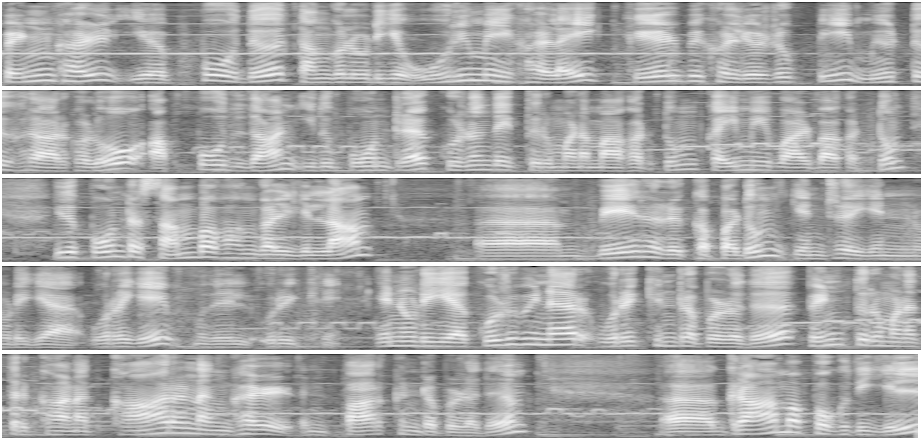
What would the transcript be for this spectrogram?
பெண்கள் எப்போது தங்களுடைய உரிமைகளை கேள்விகள் எழுப்பி மீட்டுகிறார்களோ அப்போதுதான் இது போன்ற குழந்தை திருமணமாகட்டும் கைமை வாழ்வாகட்டும் இது போன்ற சம்பவங்கள் எல்லாம் வேறறுக்கப்படும் என்று என்னுடைய உரையை முதலில் உரைக்கிறேன். என்னுடைய குழுவினர் உரைக்கின்ற பொழுது பெண் திருமணத்திற்கான காரணங்கள் பார்க்கின்ற பொழுது கிராம பகுதியில்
